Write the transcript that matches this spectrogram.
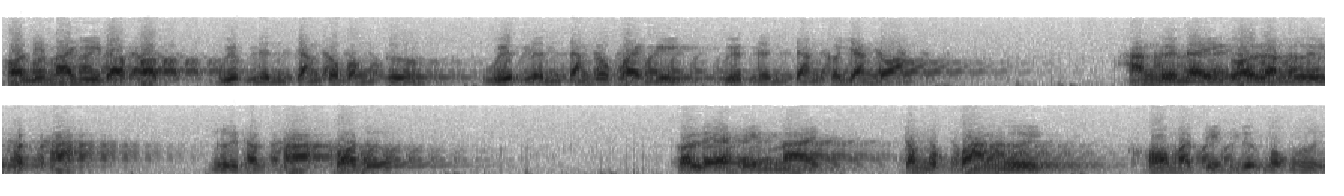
Họ niệm a di đà phật, quyết định chẳng có vọng tưởng, quyết định chẳng có hoài nghi, quyết định chẳng có gián đoạn. Hạng người này gọi là người thật thà? Người thật thà khó được có lẽ hiện nay, trong một vạn người, khó mà tìm được một người.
